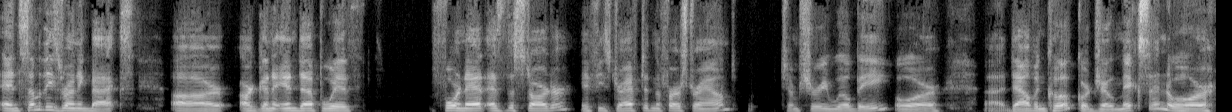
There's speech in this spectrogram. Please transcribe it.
and some of these running backs are are going to end up with Fournette as the starter if he's drafted in the first round, which I'm sure he will be, or uh, Dalvin Cook or Joe Mixon, or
